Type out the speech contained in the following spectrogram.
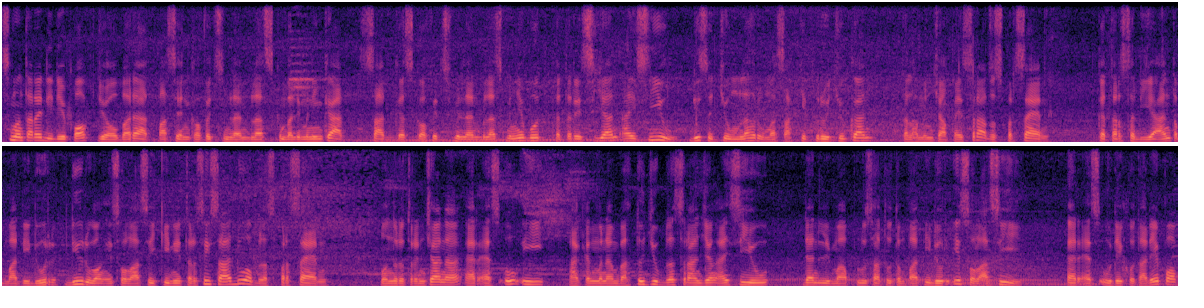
Sementara di Depok, Jawa Barat, pasien COVID-19 kembali meningkat. Satgas COVID-19 menyebut keterisian ICU di sejumlah rumah sakit rujukan telah mencapai 100 persen. Ketersediaan tempat tidur di ruang isolasi kini tersisa 12 persen. Menurut rencana, RSUI akan menambah 17 ranjang ICU dan 51 tempat tidur isolasi. RSUD Kota Depok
